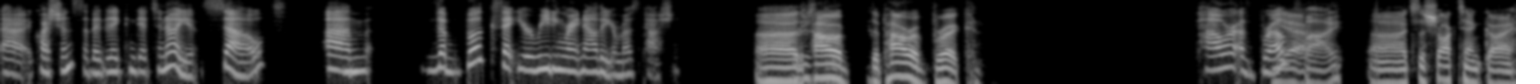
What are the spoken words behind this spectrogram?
uh, questions so that they can get to know you. So, um, the book that you're reading right now that you're most passionate. Uh, the just- power, the power of broke. Power of Broke. Yeah. bye. Uh, it's the Shark Tank guy.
